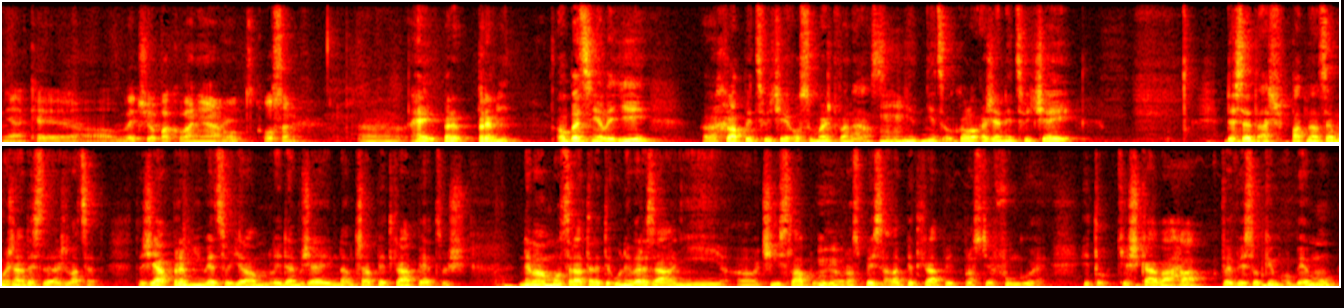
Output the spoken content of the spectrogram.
nejaké o, väčšie opakovania od 8. Uh, hej, pr- první, obecně lidi, chlapi cvičí 8 až 12, Mhm. mm-hmm. nic, okolo, a ženy cvičí 10 až 15 a možná 10 až 20. Takže já první věc, co dělám lidem, že jim dám třeba 5x5, což nemám moc rád tady ty univerzální uh, čísla, pokud mm-hmm. rozpis, ale 5x5 prostě funguje. Je to těžká váha ve vysokém objemu,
